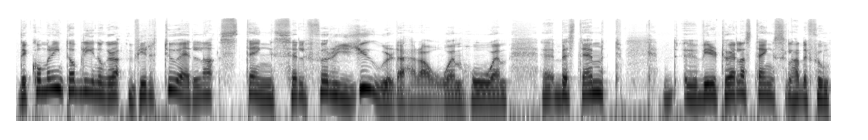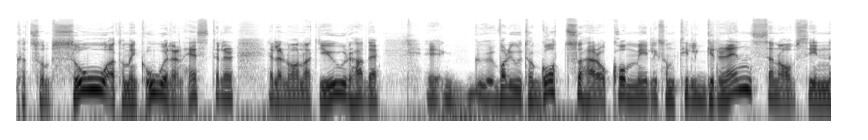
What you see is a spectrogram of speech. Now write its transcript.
Det kommer inte att bli några virtuella stängsel för djur det här OMHM eh, bestämt. Eh, virtuella stängsel hade funkat som så att om en ko eller en häst eller, eller något annat djur hade eh, varit ute och gått så här och kommit liksom till gränsen av sin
